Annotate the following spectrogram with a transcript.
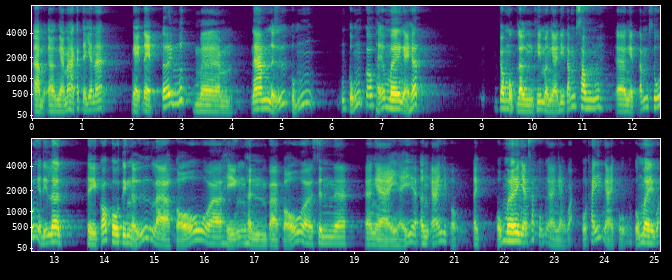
à, à, ngài Maha Cách Trà Giá Ná ngài đẹp tới mức mà nam nữ cũng cũng có thể mê ngài hết. Trong một lần khi mà ngài đi tắm xong à, ngài tắm suối ngày đi lên thì có cô tiên nữ là cổ à, hiện hình và cổ à, xin à, à ngài hãy ân ái với cổ. Tại cổ mê nhan sắc của ngài ngài quá cổ thấy ngài cổ cổ mê quá.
